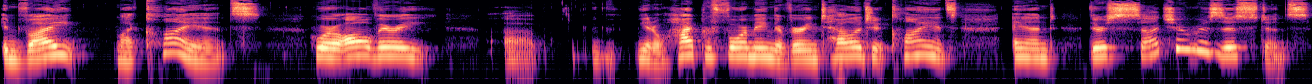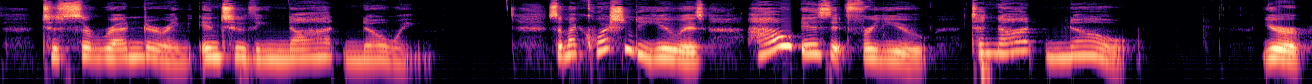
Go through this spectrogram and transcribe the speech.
invite my clients who are all very, uh, you know, high performing. They're very intelligent clients, and there's such a resistance to surrendering into the not knowing. So my question to you is, how is it for you to not know your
